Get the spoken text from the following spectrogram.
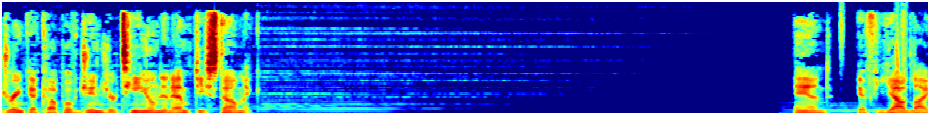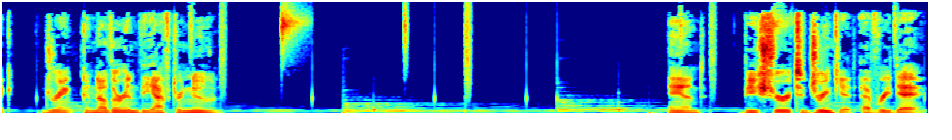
Drink a cup of ginger tea on an empty stomach. And, if you'd like, drink another in the afternoon. And, be sure to drink it every day.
